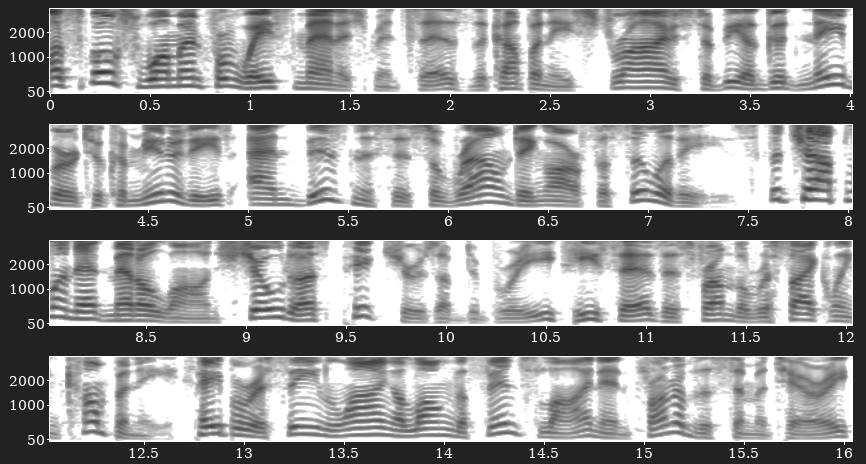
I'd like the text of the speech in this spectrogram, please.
A spokeswoman for Waste Management says the company strives to be a good neighbor to communities and businesses surrounding our facilities. The chaplain at Meadowlawn showed us pictures of debris he says is from the recycling company. Paper is seen lying along the fence line in front of the cemetery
